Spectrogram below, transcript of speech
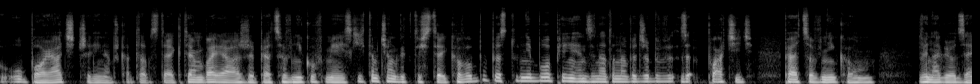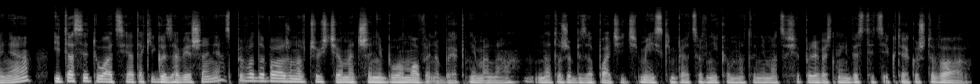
uporać, czyli na przykład strajk tramwajarzy, pracowników miejskich, tam ciągle ktoś strajkował, bo po prostu nie było pieniędzy na to nawet, żeby płacić pracownikom wynagrodzenia. I ta sytuacja takiego zawieszenia spowodowała, że no oczywiście o metrze nie było mowy, no bo jak nie ma na, na to, żeby zapłacić miejskim pracownikom, no to nie ma co się porywać na inwestycję, która kosztowała,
